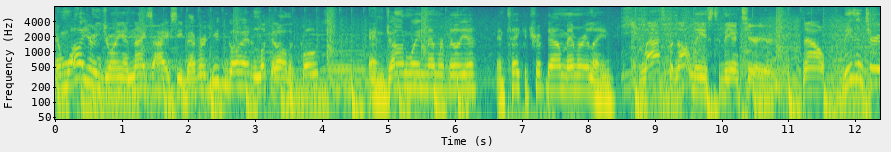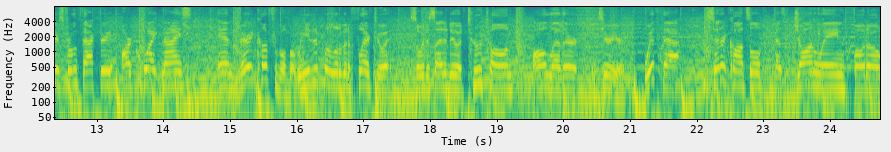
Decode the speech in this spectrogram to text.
And while you're enjoying a nice icy beverage, you can go ahead and look at all the quotes and John Wayne memorabilia and take a trip down memory lane. Last but not least, the interior. Now, these interiors from factory are quite nice and very comfortable, but we needed to put a little bit of flair to it, so we decided to do a two-tone, all-leather interior. With that, center console has John Wayne photo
